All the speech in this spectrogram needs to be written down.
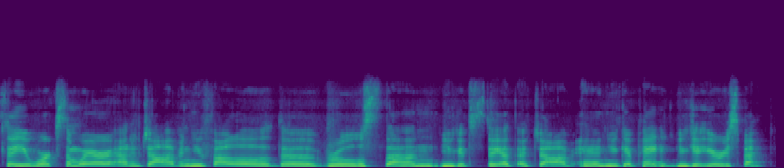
say you work somewhere at a job and you follow the rules, then you get to stay at that job and you get paid. You get your respect.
